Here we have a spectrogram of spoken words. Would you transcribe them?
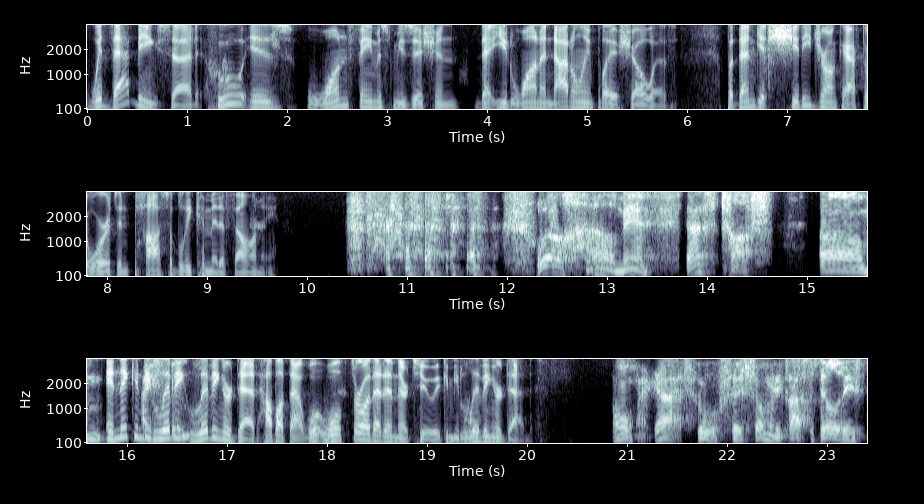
with that being said, who is one famous musician that you'd want to not only play a show with, but then get shitty drunk afterwards and possibly commit a felony? well, oh man, that's tough. Um, And they can be I living think- living or dead. How about that? We'll we'll throw that in there too. It can be living or dead. Oh my God. Ooh, there's so many possibilities.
